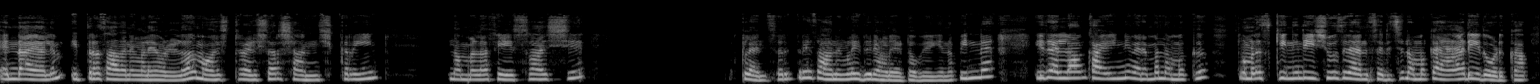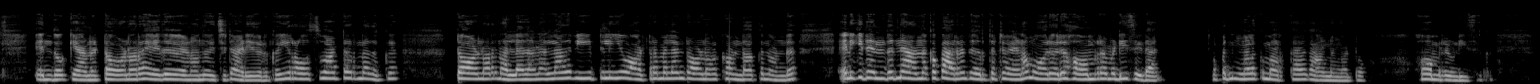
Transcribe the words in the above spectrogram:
എന്തായാലും ഇത്ര സാധനങ്ങളെ ഉള്ളു. മോയ്സ്ചറൈസർ സൺസ്ക്രീൻ നമ്മളെ ഫേസ് വാഷ് ക്ലെൻസർ ഇത്രയും സാധനങ്ങൾ ഇതിനാണ് കേട്ടോ ഉപയോഗിക്കുന്നത്. പിന്നെ ഇതെല്ലാം കഴിഞ്ഞ് വരുമ്പോൾ നമുക്ക് നമ്മളെ സ്കിന്നിന്റെ ഇഷ്യൂസിനനുസരിച്ച് നമുക്ക് ആഡ് ചെയ്ത് കൊടുക്കാം. എന്തൊക്കെയാണ്? ടോണർ ഏത് വേണമെന്ന് വെച്ചിട്ട് ആഡ് ചെയ്ത് കൊടുക്കാം. ഈ റോസ് വാട്ടറിന്റെ അതൊക്കെ ടോണർ നല്ലതാണ്. അല്ലാതെ വീട്ടിൽ ഈ വാട്ടർമെലൺ ടോണർ ഒക്കെ ഉണ്ടാക്കുന്നുണ്ട്. എനിക്കിത് എന്തിനാണെന്നൊക്കെ പറഞ്ഞ് തീർത്തിട്ട് വേണം ഓരോരോ ഹോം റെമഡീസ് ഇടാൻ. അപ്പൊ നിങ്ങൾക്ക് മറക്കാതെ കാണണം കേട്ടോ ഹോം റെമഡീസ് ഒക്കെ.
